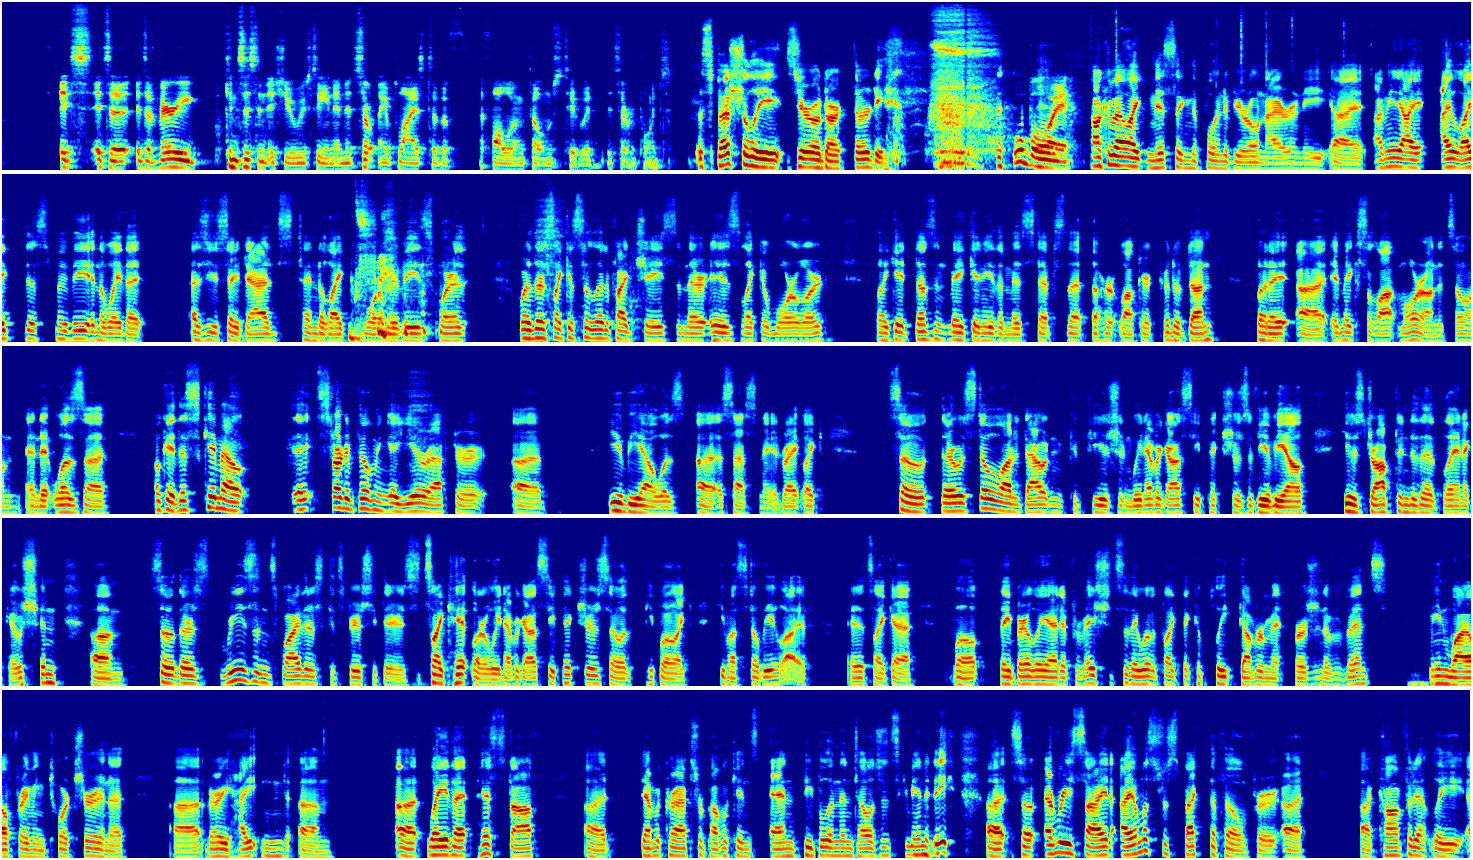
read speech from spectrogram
it's it's a it's a very consistent issue we've seen, and it certainly applies to the the following films too at, at certain points. especially Zero Dark Thirty. oh boy, Talk about like missing the point of your own irony. Uh, I mean, I I like this movie in the way that, as you say, dads tend to like war movies where where there's like a solidified chase and there is like a warlord. Like it doesn't make any of the missteps that the Hurt Locker could have done, but it uh, it makes a lot more on its own. And it was uh, okay. This came out. It started filming a year after uh, UBL was uh, assassinated, right? Like so there was still a lot of doubt and confusion. We never got to see pictures of UBL. He was dropped into the Atlantic Ocean. Um, so there's reasons why there's conspiracy theories. It's like Hitler. We never got to see pictures, so people are like, he must still be alive. And it's like a well, they barely had information, so they went with like the complete government version of events. Meanwhile, framing torture in a uh, very heightened um, uh, way that pissed off uh, Democrats, Republicans, and people in the intelligence community. Uh, so every side, I almost respect the film for uh, uh, confidently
